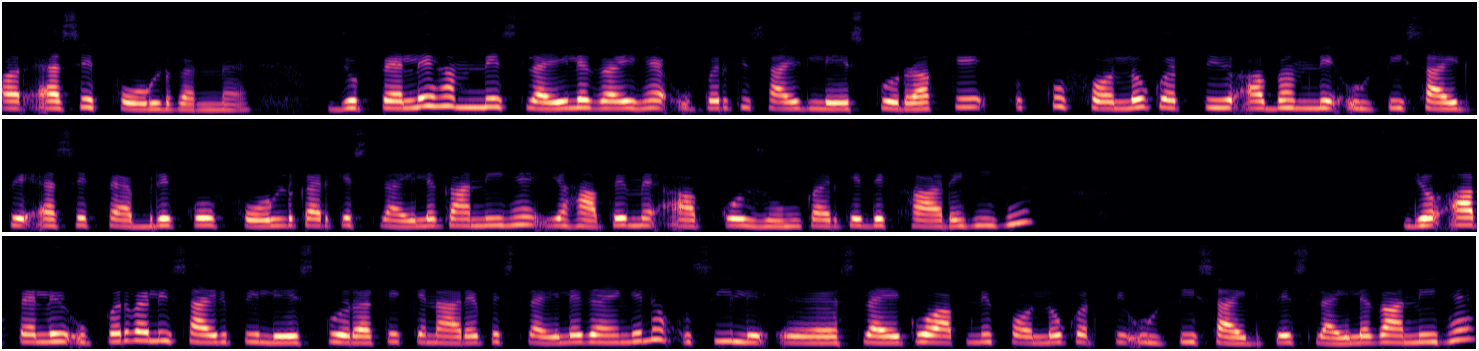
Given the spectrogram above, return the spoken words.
और ऐसे फोल्ड करना है। जो पहले हमने सिलाई लगाई है, ऊपर की साइड लेस को रख के उसको फॉलो करते हुए अब हमने उल्टी साइड पे ऐसे फैब्रिक को फोल्ड करके सिलाई लगानी है। यहाँ पे मैं आपको जूम करके दिखा रही हूँ। जो आप पहले ऊपर वाली साइड पे लेस को रख के किनारे पे सिलाई लगाएँगे ना, उसी सिलाई को आपने फॉलो करते उल्टी साइड पे सिलाई लगानी है।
